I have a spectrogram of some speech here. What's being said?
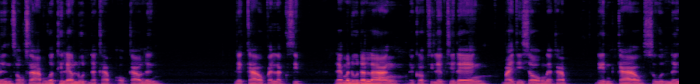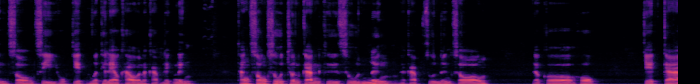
1 2 3 งวดที่แล้วหลุดนะครับออก 91 เลข 9 ไปหลัก 10 และมาดูด้านล่างในกรอบสี่เหลี่ยมสีแดงใบที่ 2 นะครับ เด่น 9 0 1 2 4 6 7 งวดที่แล้วเข้านะครับ เลข 1 ทั้ง 2 สูตรชนกันคือ 0 1 นะครับ 0 1 2 แล้วก็ 6 เจ็ดเก้า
